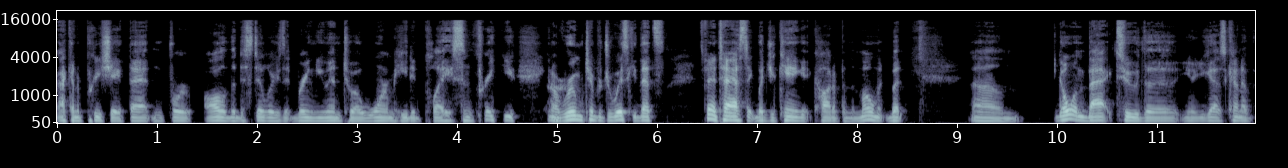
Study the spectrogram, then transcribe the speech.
I can appreciate that. And for all of the distilleries that bring you into a warm, heated place and bring you, you know, room temperature whiskey, that's it's fantastic, but you can get caught up in the moment. But um, going back to the, you know, you guys kind of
